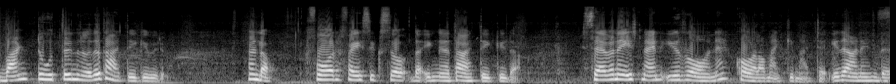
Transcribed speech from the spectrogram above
വൺ ടു ത്രീ എന്നുള്ളത് താഴത്തേക്ക് വരും. കണ്ടോ? ഫോർ ഫൈവ് സിക്സോ ഇങ്ങനെ താഴത്തേക്ക് ഇടുക സെവൻ എയ്റ്റ് നയൻ ഈ റോനെ കോളമാക്കി മാറ്റുക. ഇതാണ് എന്ത്?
